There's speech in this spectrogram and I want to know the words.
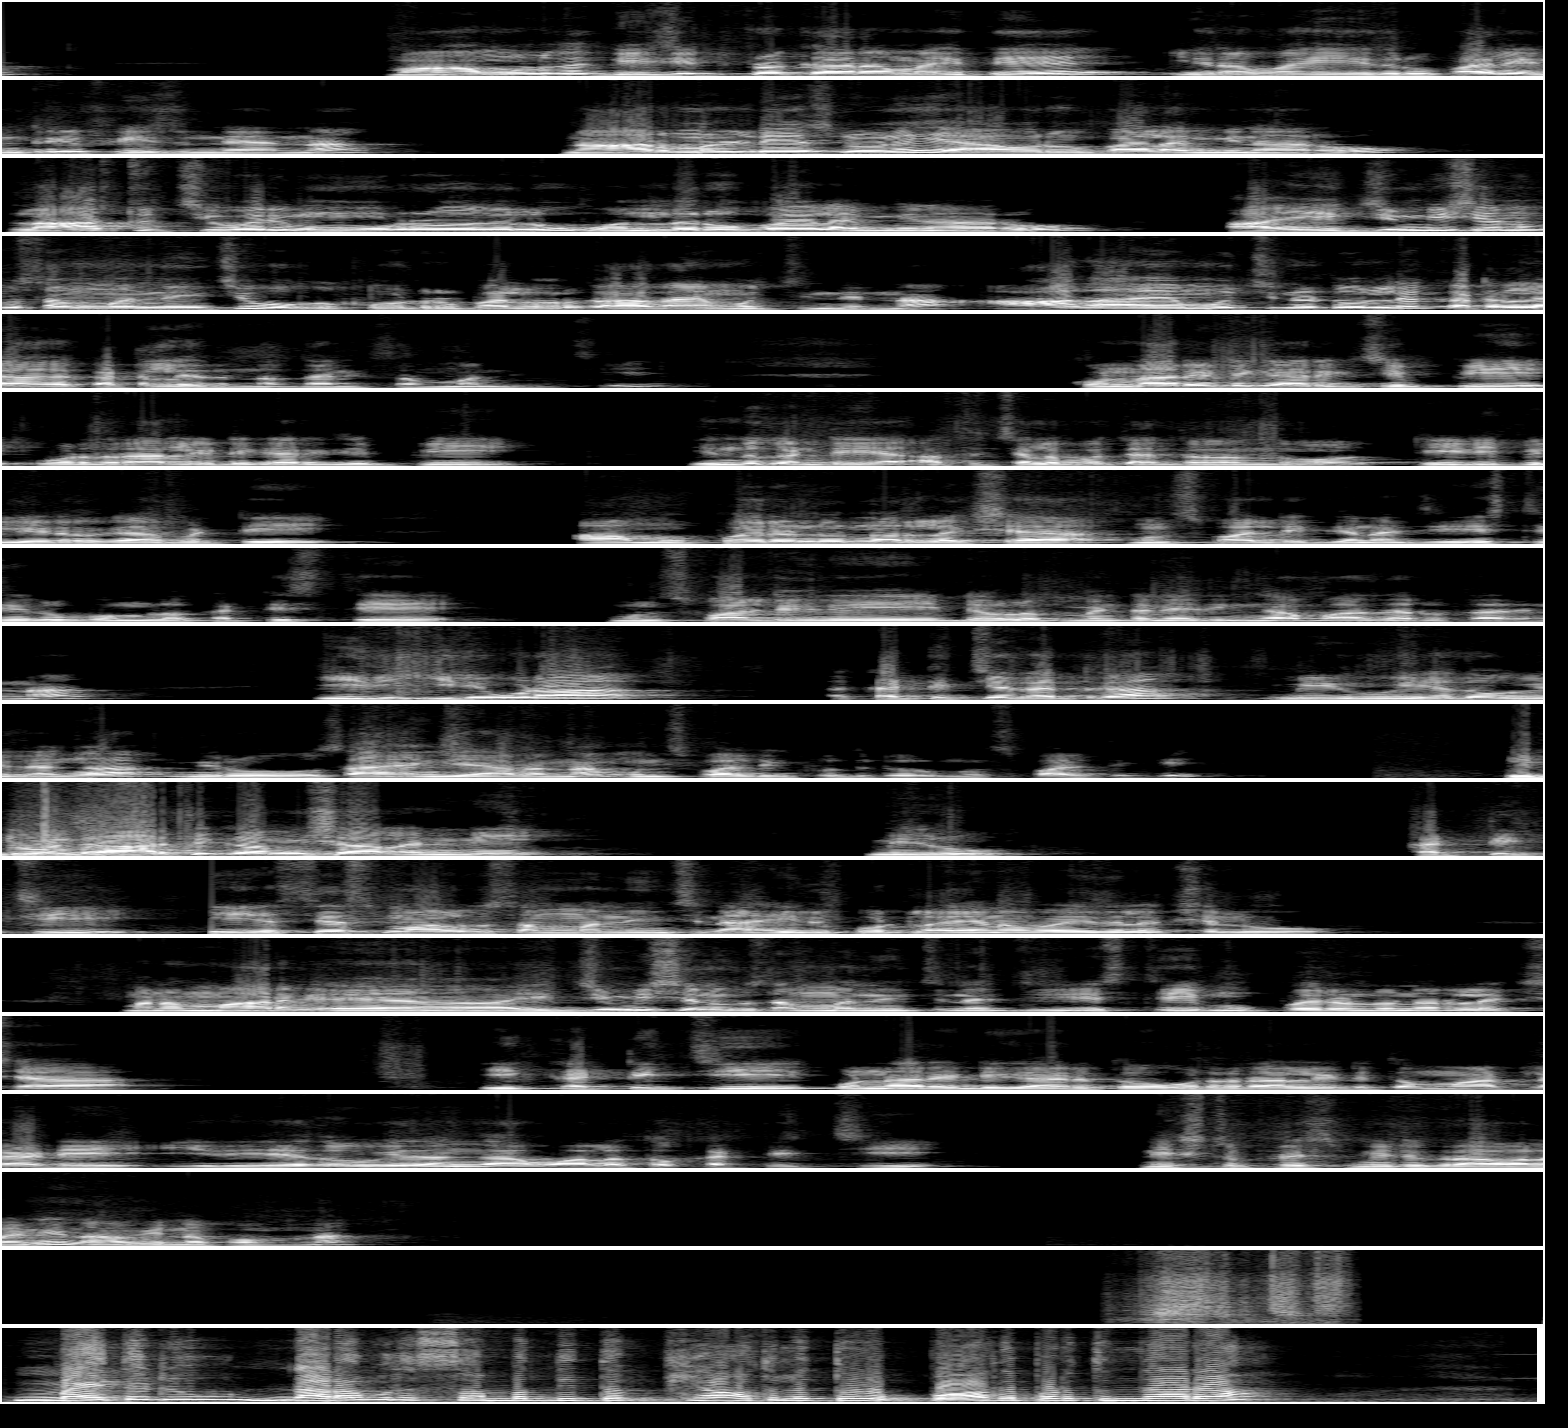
మామూలుగా గెజిట్ ప్రకారం అయితే ఇరవై ఐదు రూపాయలు ఎంట్రీ ఫీజు ఉన్నాయన్న. నార్మల్ డేస్లోనే యాభై రూపాయలు అమ్మినారు. లాస్ట్ చివరి మూడు రోజులు వంద రూపాయలు అమ్మినారు. ఆ ఎగ్జిబిషన్కు సంబంధించి ఒక కోటి రూపాయల వరకు ఆదాయం వచ్చిందన్న ఆదాయం వచ్చినటోళ్ళే కట్టలే కట్టలేదన్న దానికి సంబంధించి. కొండారెడ్డి గారికి చెప్పి వరదరారెడ్డి గారికి చెప్పి ఎందుకంటే అత చలపతి అంతనందు టీడీపీ లీడర్ కాబట్టి ఆ ముప్పై రెండున్నర లక్ష మున్సిపాలిటీకి గన జిఎస్టీ రూపంలో కట్టిస్తే మున్సిపాలిటీ డెవలప్మెంట్ అనేది ఇంకా బాగా జరుగుతుందన్న. ఇది ఇది కూడా కట్టించేటట్టుగా మీకు ఏదో ఒక విధంగా మీరు సాయం చేయాలన్నా మున్సిపాలిటీకి పొద్దుటూరు మున్సిపాలిటీకి. ఇటువంటి ఆర్థిక అంశాలన్నీ మీరు కట్టించి ఈ ఎస్ఎస్ మాల్కు సంబంధించిన ఐదు కోట్ల ఎనభై ఐదు లక్షలు మన మార్గ ఎగ్జిబిషన్కు సంబంధించిన జిఎస్టీ ముప్పై రెండున్నర లక్ష ఈ కట్టించి కొండారెడ్డి గారితో వరదరాలరెడ్డితో మాట్లాడి ఇది ఏదో విధంగా వాళ్ళతో కట్టించి నెక్స్ట్ ప్రెస్ మీట్కి రావాలని నా విన్నపంన మెదడు నరముల సంబంధిత వ్యాధులతో బాధపడుతున్నారా?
